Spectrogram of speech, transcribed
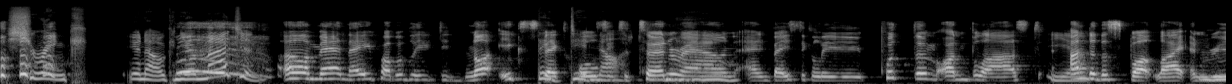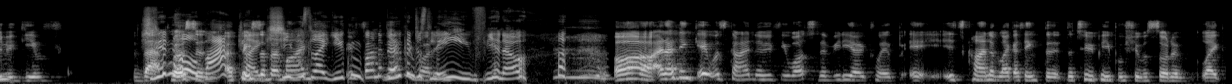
shrink. You know, can you imagine? Oh man, they probably did not expect did Halsey not. to turn No. around and basically put them on blast Yeah. under the spotlight and Mhm. really give that She didn't person hold a back. piece Like of her she was mind like, "You can, you can just leave." You know. Oh, and I think it was kind of if you watch the video clip, it, it's kind of like I think the the two people she was sort of like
